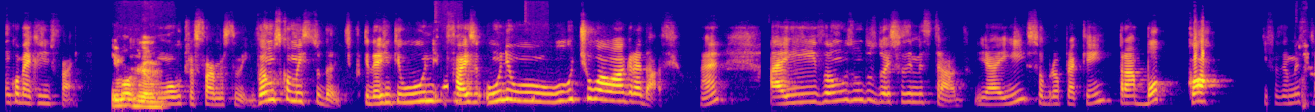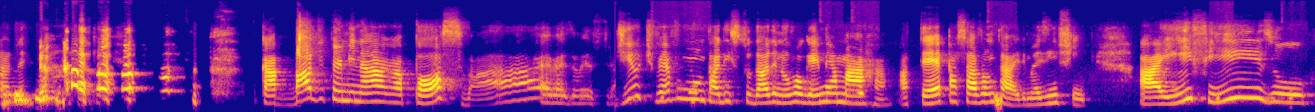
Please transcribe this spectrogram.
Então, como é que a gente vai? E morreu. com outras formas também. Vamos como estudante, porque daí a gente une, faz une o útil ao agradável, né? Aí vamos um dos dois fazer mestrado. E aí sobrou para quem? Para Bocó que fazer o mestrado, né? Acabar de terminar a pós, vai mestrado. Se eu tiver vontade de estudar de novo, alguém me amarra até passar vontade, mas enfim. Aí fiz o,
